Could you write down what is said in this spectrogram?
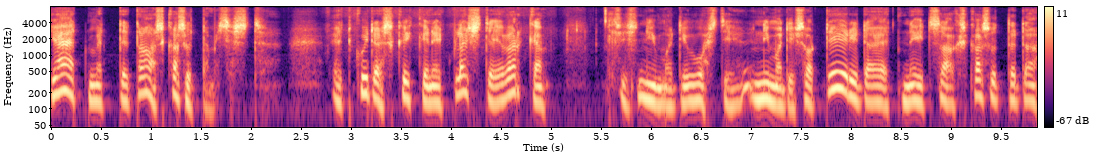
jäätmete taaskasutamisest. et kuidas kõiki neid plaste ja värke siis niimoodi uuesti, niimoodi sorteerida, et neid saaks kasutada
